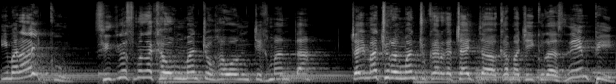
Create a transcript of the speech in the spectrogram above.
Imaraiku. Si Dios mana kawan mancho hawan chihmanta. Chay machurang mancho carga chayta kamachikuras nempi.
